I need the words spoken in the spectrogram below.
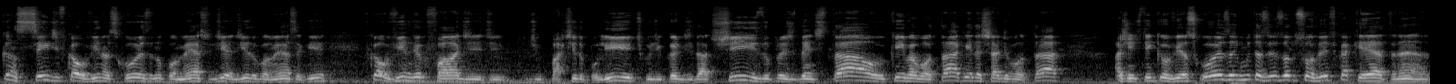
cansei de ficar ouvindo as coisas no comércio, dia a dia do comércio aqui. Ficar ouvindo nego falar de, de, de, partido político, de candidato X, do presidente tal, quem vai votar, quem deixar de votar. A gente tem que ouvir as coisas e muitas vezes absorver e ficar quieto, né?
